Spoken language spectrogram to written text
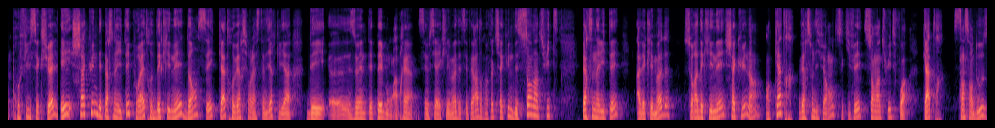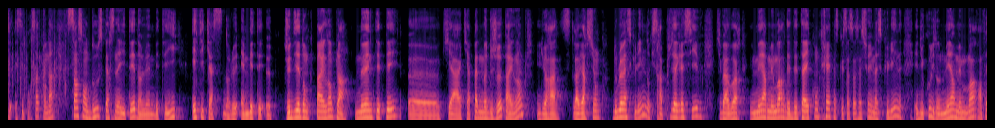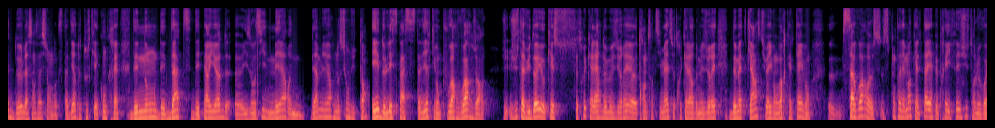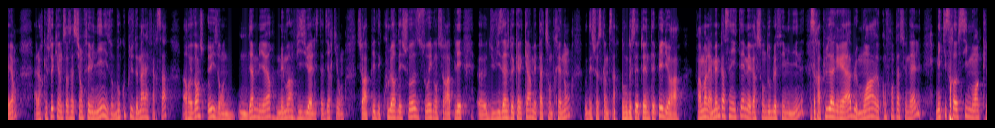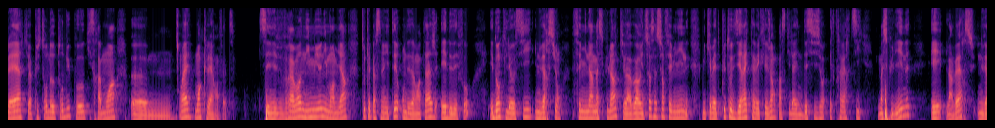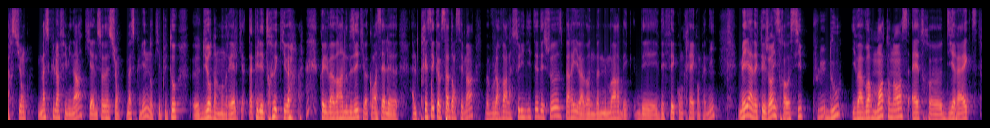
profil sexuel et chacune des personnalités pourrait être déclinée dans ces quatre versions-là. C'est-à-dire qu'il y a des ENTP, euh, e bon après c'est aussi avec les modes, etc. Donc en fait chacune des 128 personnalités avec les modes sera déclinée chacune hein, en quatre versions différentes, ce qui fait 128 fois 4, 512 et c'est pour ça qu'on a 512 personnalités dans le MBTI efficace, dans le MBTE. Je disais donc par exemple un ENTP euh, qui n'a qui a pas de mode jeu par exemple, il y aura la version double masculine, donc qui sera plus agressive, qui va avoir une meilleure mémoire des détails concrets parce que sa sensation est masculine et du coup ils ont une meilleure mémoire en fait de la sensation, donc c'est-à-dire de tout ce qui est concret, des noms, des dates, des périodes, euh, ils ont aussi une meilleure, une bien meilleure notion du temps et de l'espace, c'est-à-dire qu'ils vont pouvoir voir genre juste à vue d'œil, ok, ce truc a l'air de mesurer 30 euh, cm, ce truc a l'air de mesurer 2 m 15, tu vois, ils vont voir quelqu'un, ils vont euh, savoir euh, spontanément quelle taille à peu près il fait juste en le voyant, alors que ceux qui ont une sensation féminine, ils ont beaucoup plus de mal à faire ça. En revanche, eux, ils ont une bien meilleure mémoire visuelle, c'est-à-dire qu'ils vont se rappeler des couleurs des choses, souvent ils vont se rappeler du visage de quelqu'un, mais pas de son prénom, ou des choses comme ça. Donc de cette ENTP, il y aura Vraiment la même personnalité, mais version double féminine, qui sera plus agréable, moins euh, confrontationnel, mais qui sera aussi moins clair, qui va plus tourner autour du pot, qui sera moins, euh, ouais, moins clair en fait. C'est vraiment ni mieux ni moins bien. Toutes les personnalités ont des avantages et des défauts. Et donc, il y a aussi une version féminin-masculin qui va avoir une sensation féminine, mais qui va être plutôt directe avec les gens parce qu'il a une décision extravertie masculine et l'inverse, une version masculin-féminin qui a une sensation masculine, donc qui est plutôt euh, dur dans le monde réel, qui va taper des trucs, qui va, quand il va avoir un objet, qui va commencer à le, presser comme ça dans ses mains, il va vouloir voir la solidité des choses, pareil, il va avoir une bonne mémoire des, faits concrets et compagnie. Mais avec les gens, il sera aussi plus doux, il va avoir moins tendance à être euh, direct,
